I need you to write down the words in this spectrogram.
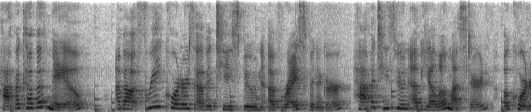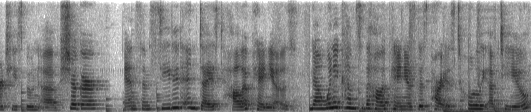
half a cup of mayo, about three quarters of a teaspoon of rice vinegar, half a teaspoon of yellow mustard, a quarter teaspoon of sugar, and some seeded and diced jalapenos. Now when it comes to the jalapenos, this part is totally up to you.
